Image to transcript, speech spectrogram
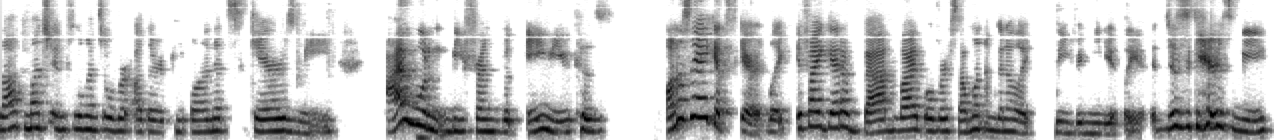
that much influence over other people, and it scares me. I wouldn't be friends with Amy because honestly, I get scared. Like, if I get a bad vibe over someone, I'm gonna like leave immediately. It just scares me.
